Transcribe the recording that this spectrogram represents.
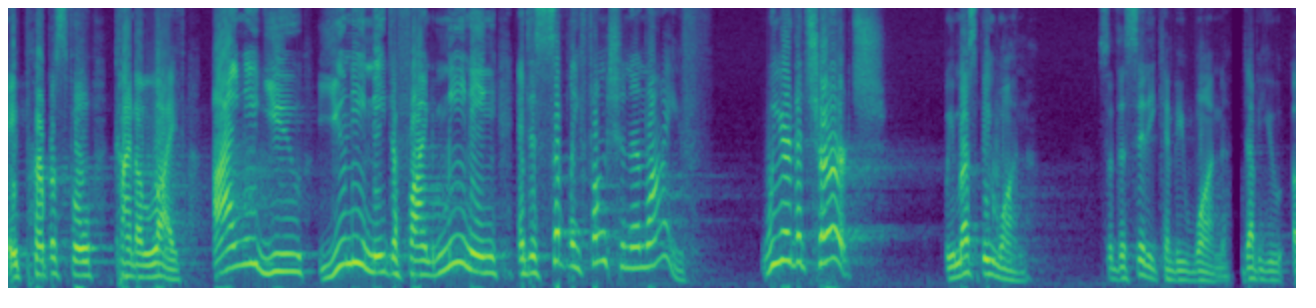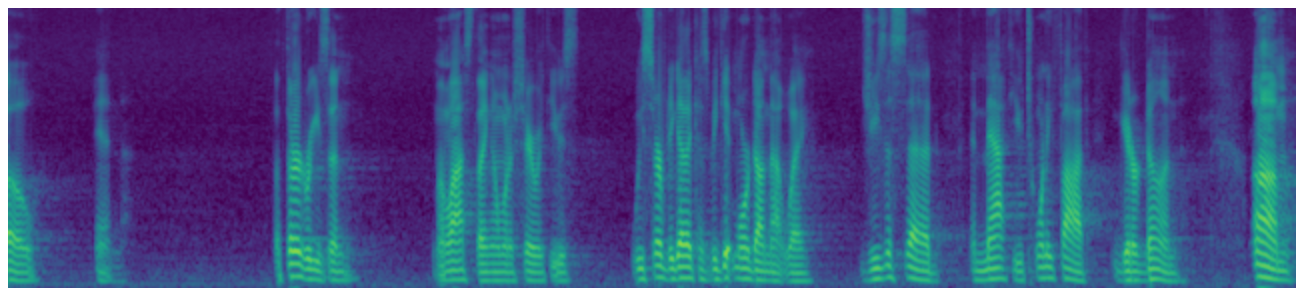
a purposeful kind of life. I need you, you need me to find meaning and to simply function in life. We are the church. We must be one so the city can be one. W O N. The third reason, the last thing I want to share with you is we serve together because we get more done that way. Jesus said in Matthew 25, get her done. Um,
